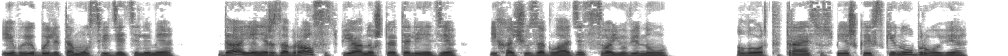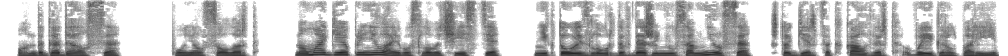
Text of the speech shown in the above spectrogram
и вы были тому свидетелями. Да, я не разобрался с пьяну, что это леди, и хочу загладить свою вину. Лорд Трай с усмешкой вскинул брови. Он догадался, понял Солард. Но магия приняла его слово чести. Никто из лордов даже не усомнился, что герцог Калверт выиграл пари.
